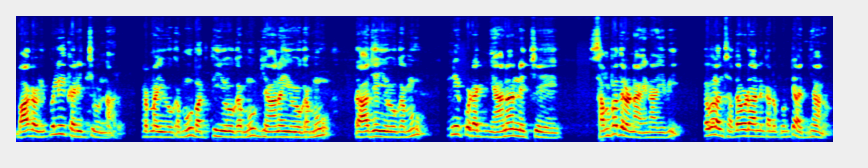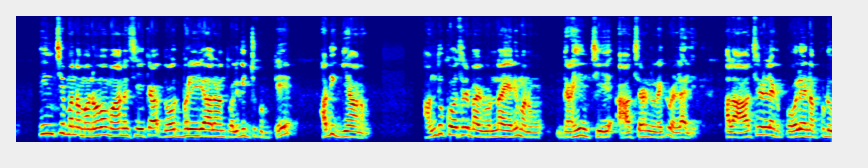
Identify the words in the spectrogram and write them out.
బాగా విపులీకరించి ఉన్నారు. కర్మయోగము భక్తి యోగము జ్ఞానయోగము రాజయోగము అన్నీ కూడా జ్ఞానాన్నిచ్చే సంపదలు నాయన ఇవి. కేవలం చదవడానికి అనుకుంటే అజ్ఞానం. నుంచి మన మనోమానసిక దౌర్బల్యాలను తొలగించుకుంటే అది జ్ఞానం. అందుకోసమే అవి ఉన్నాయని మనం గ్రహించి ఆచరణలోకి వెళ్ళాలి. అలా ఆచరణలోకి పోలేనప్పుడు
